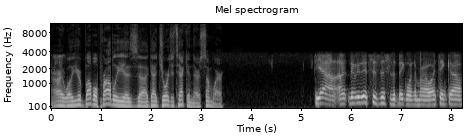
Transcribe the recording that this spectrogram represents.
All right. Well, your bubble probably has uh, got Georgia Tech in there somewhere. Yeah, uh, this is this is a big one tomorrow. I think uh,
